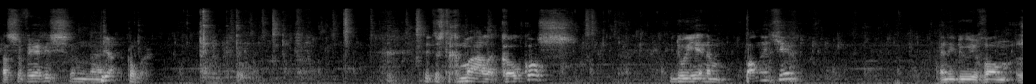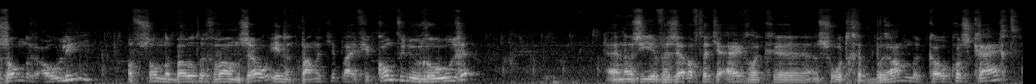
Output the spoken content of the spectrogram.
Als het zover is, dan... eh, Ja, kom maar. Dit is de gemalen kokos. Die doe je in een pannetje. En die doe je gewoon zonder olie of zonder boter, gewoon zo in het pannetje. Blijf je continu roeren. En dan zie je vanzelf dat je eigenlijk eh, een soort gebrande kokos krijgt.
